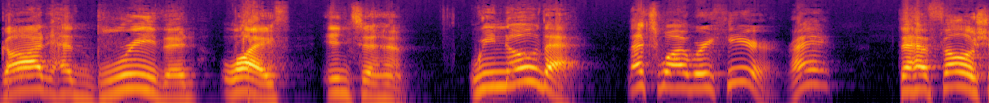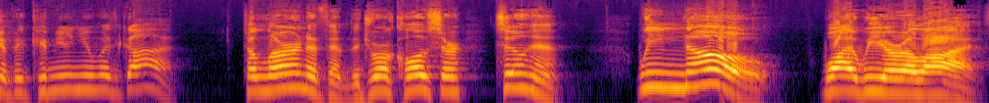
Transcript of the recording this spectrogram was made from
God has breathed life into him. We know that. That's why we're here, right? To have fellowship and communion with God, to learn of him, to draw closer to him. We know why we are alive.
